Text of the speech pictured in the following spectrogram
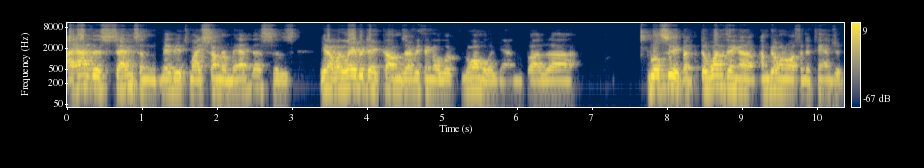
I have this sense, and maybe it's my summer madness, is you know when Labor Day comes, everything will look normal again. But uh, we'll see. But the one thing I'm going off in a tangent.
